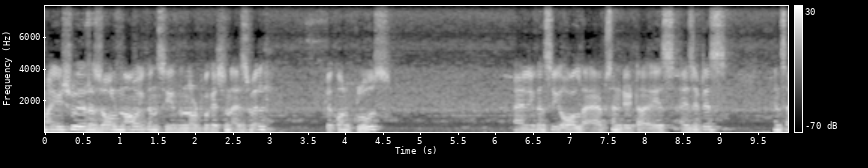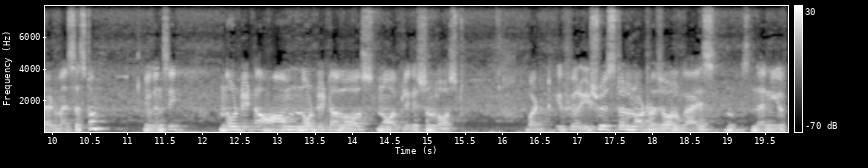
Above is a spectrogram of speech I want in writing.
My issue is resolved now. You can see the notification as well. Click on close and you can see all the apps and data is as it is inside my system. You can see no data harm no data loss no application lost. But if your issue is still not resolved guys then you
